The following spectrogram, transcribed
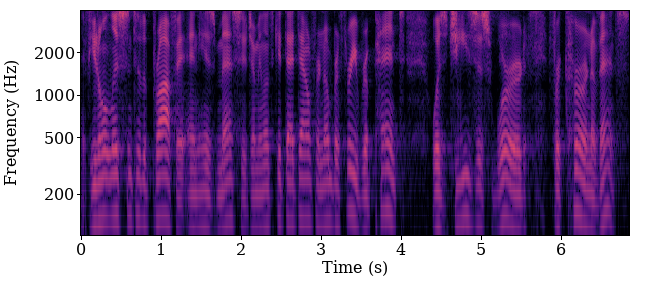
If you don't listen to the prophet and his message, I mean, let's get that down for number three. Repent was Jesus' word for current events.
